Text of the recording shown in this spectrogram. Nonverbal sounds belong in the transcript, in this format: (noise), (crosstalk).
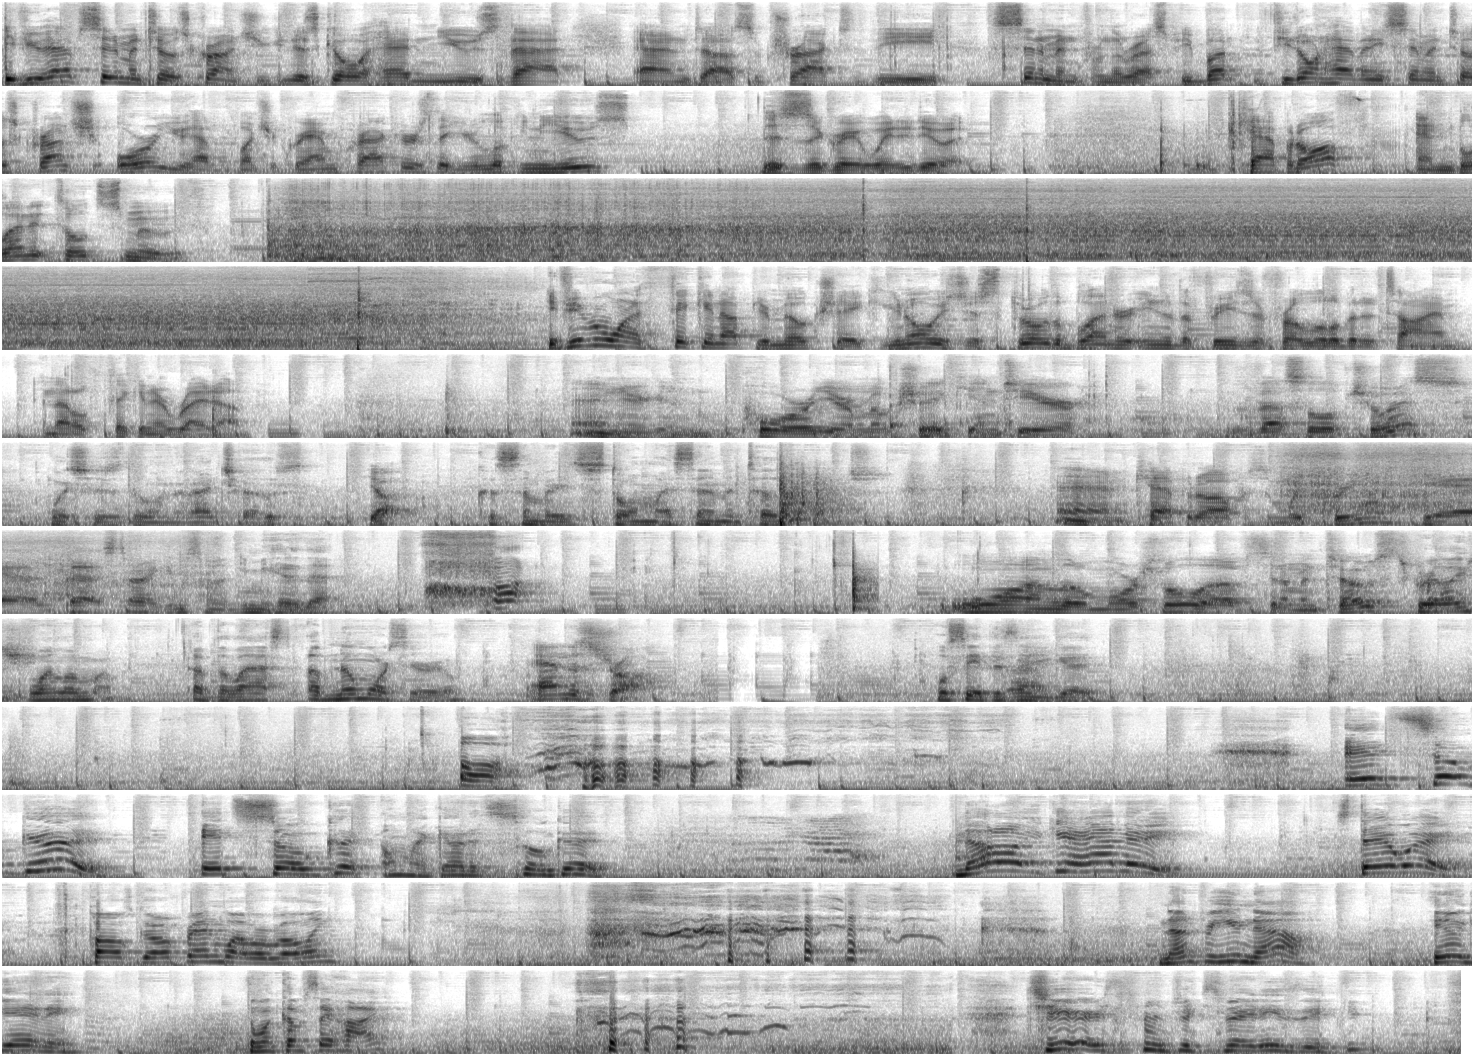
if you have Cinnamon Toast Crunch, you can just go ahead and use that and uh, subtract the cinnamon from the recipe. But if you don't have any Cinnamon Toast Crunch or you have a bunch of graham crackers that you're looking to use, this is a great way to do it. Cap it off and blend it till it's smooth. If you ever want to thicken up your milkshake, you can always just throw the blender into the freezer for a little bit of time and that'll thicken it right up. And you're going to pour your milkshake into your vessel of choice. Which is the one that I chose. Yep. Because somebody stole my cinnamon toast crunch. And cap it off with some whipped cream. Yeah, the best. All right, give me some. Give me a hit of that. Ah, One little morsel of cinnamon toast. really? One little more of the last of no more cereal. And the straw. We'll see if this is any good. Oh, (laughs) it's so good. It's so good. Oh my god, it's so good. No, you can't have any. Stay away. Paul's girlfriend while we're rolling. (laughs) None for you now. You don't get any. You want to come say hi? Cheers from Drinks Made Easy.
